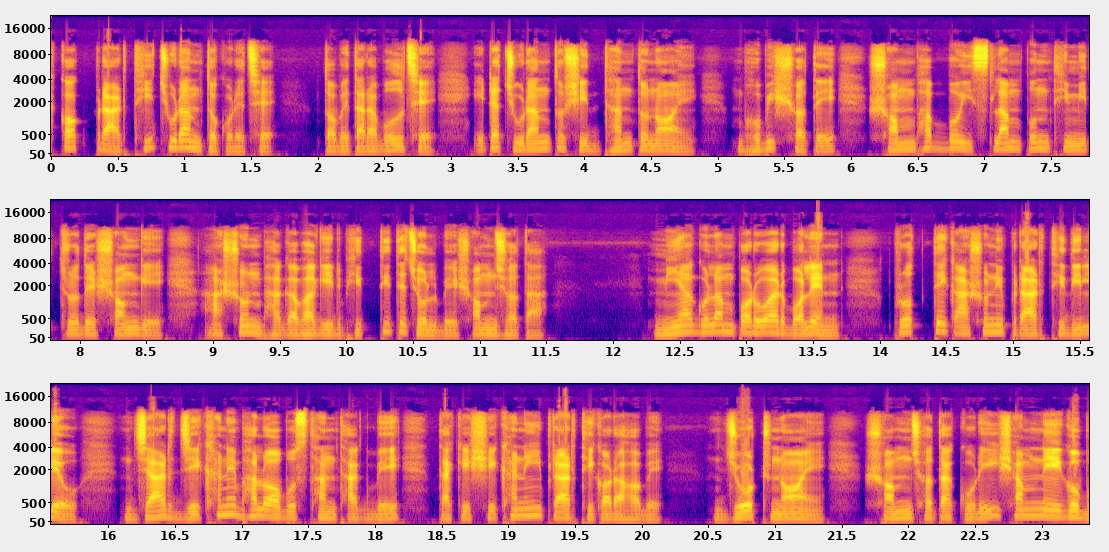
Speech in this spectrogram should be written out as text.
একক প্রার্থী চূড়ান্ত করেছে। তবে তারা বলছে, এটা চূড়ান্ত সিদ্ধান্ত নয়। ভবিষ্যতে সম্ভাব্য ইসলামপন্থী মিত্রদের সঙ্গে আসন ভাগাভাগির ভিত্তিতে চলবে সমঝোতা। মিয়া গোলাম পরোয়ার বলেন, প্রত্যেক আসনই প্রার্থী দিলেও যার যেখানে ভালো অবস্থান থাকবে তাকে সেখানেই প্রার্থী করা হবে। জোট নয়, সমঝোতা করেই সামনে এগোব।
